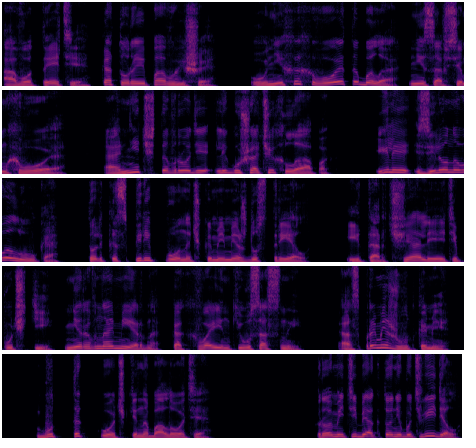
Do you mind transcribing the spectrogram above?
А вот эти, которые повыше, у них и хвоя-то была не совсем хвоя, а нечто вроде лягушачьих лапок или зеленого лука, только с перепоночками между стрел. И торчали эти пучки неравномерно, как хвоинки у сосны, а с промежутками, будто кочки на болоте. «Кроме тебя кто-нибудь видел?»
